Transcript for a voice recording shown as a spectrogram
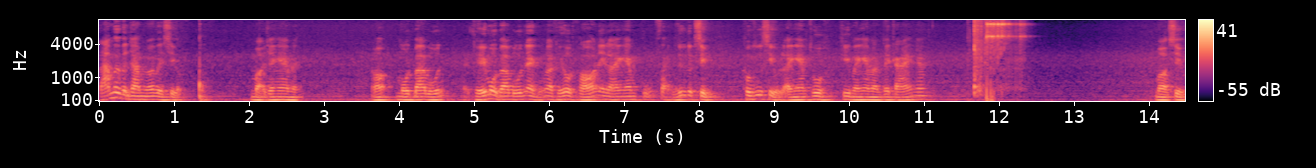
80 phần trăm nó về xỉu. Mở cho anh em này. Đó 134 thế 134 này cũng là thế hột khó nên là anh em cũng phải giữ được xỉu. Không giữ xỉu là anh em thua khi mà anh em làm tay cái nhé mở xỉu.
